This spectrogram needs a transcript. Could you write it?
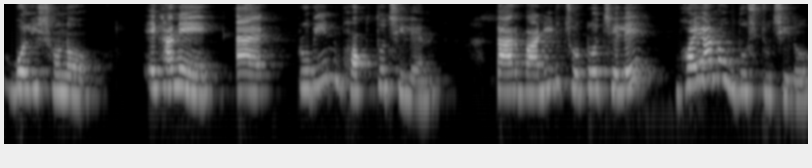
বলি শোনো এখানে এক প্রবীণ ভক্ত ছিলেন। তার বাড়ির ছোট ছেলে ভয়ানক দুষ্টু ছিল।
